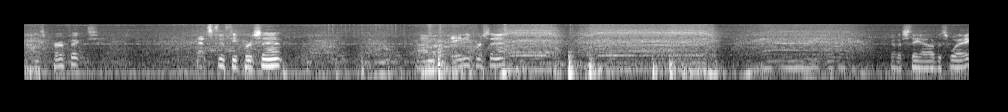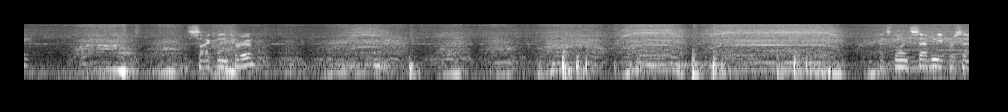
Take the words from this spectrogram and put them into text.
Sounds perfect. That's 50%. I'm up 80%. Got to stay out of its way. Cycling through. That's going 70%.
